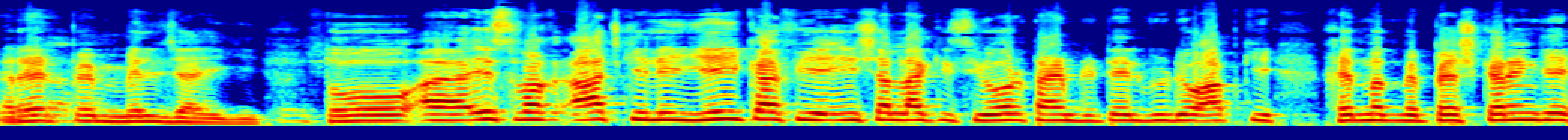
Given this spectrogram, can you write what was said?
रेट पे मिल जाएगी। तो अ, इस वक्त आज के लिए यही काफ़ी है। इनशाला किसी और टाइम डिटेल वीडियो आपकी खिदमत में पेश करेंगे।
